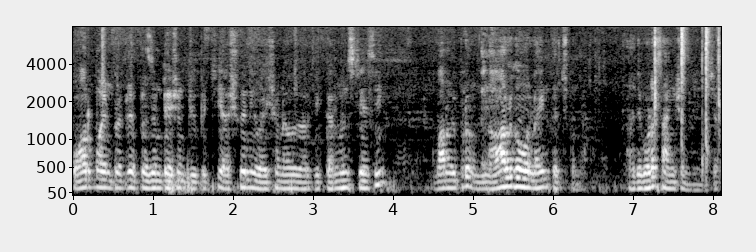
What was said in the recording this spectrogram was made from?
పవర్ పాయింట్ ప్రెజెంటేషన్ చూపించి అశ్విని వైష్ణవ్ గారికి కన్విన్స్ చేసి మనం ఇప్పుడు నాలుగవ లైన్ తెచ్చుకున్నాం. అది కూడా శాంక్షన్ చేయించాం.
